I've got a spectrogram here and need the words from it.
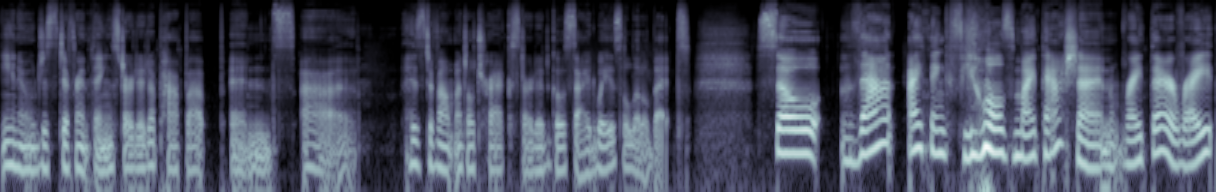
you know just different things started to pop up and uh his developmental track started to go sideways a little bit. So that I think fuels my passion right there, right?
